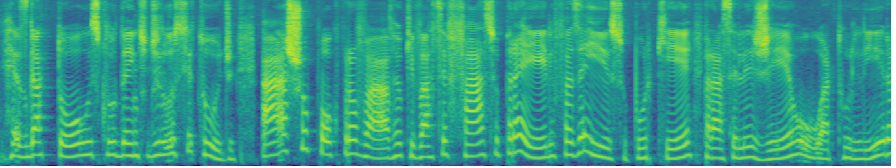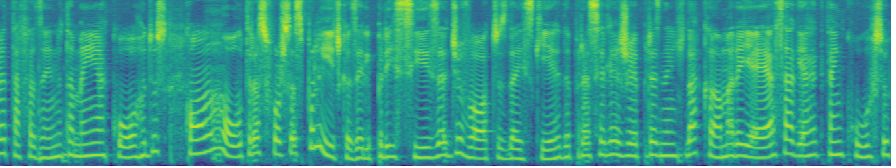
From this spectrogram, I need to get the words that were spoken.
Resgatou o excludente de ilicitude. Acho pouco provável que vá ser fácil para ele fazer isso, porque para se eleger, o Arthur Lira está fazendo também acordos com outras forças políticas. Ele precisa de votos da esquerda para se eleger presidente da Câmara e é essa a guerra que está em curso.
